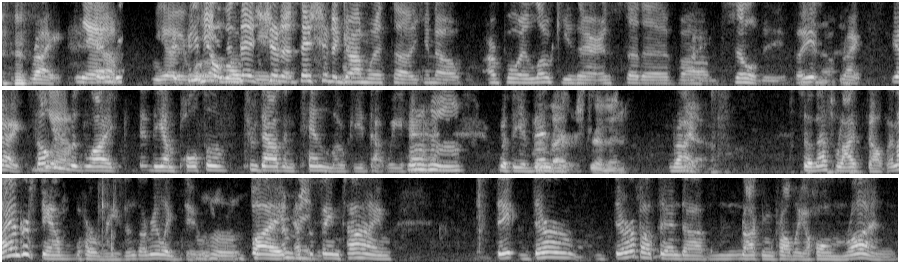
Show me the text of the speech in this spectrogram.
Right. Yeah, And the- yeah. the female. Yeah, they should have they should have gone with uh, you know our boy Loki there instead of um, Right. Sylvie. But you know, Right. Yeah. Sylvie Yeah. was like the impulsive 2010 Loki that we had Mhm. with the Revenge Avengers. driven. Right. Yeah. So that's what I felt. And I understand her reasons. I really do. Mhm. But I at the same time, they they're they're about to end up knocking probably a home run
